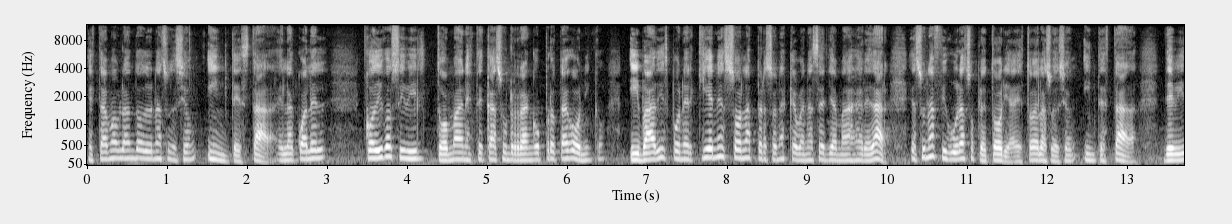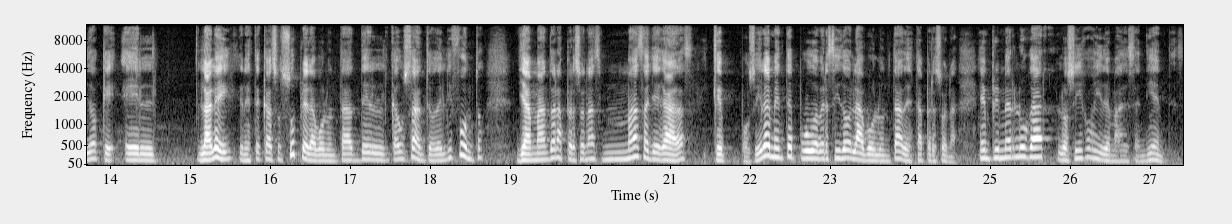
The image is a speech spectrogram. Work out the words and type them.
estamos hablando de una sucesión intestada, en la cual el Código Civil toma en este caso un rango protagónico y va a disponer quiénes son las personas que van a ser llamadas a heredar. Es una figura supletoria esto de la sucesión intestada, debido a que la ley, en este caso, suple la voluntad del causante o del difunto, llamando a las personas más allegadas, que posiblemente pudo haber sido la voluntad de esta persona. En primer lugar, los hijos y demás descendientes.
